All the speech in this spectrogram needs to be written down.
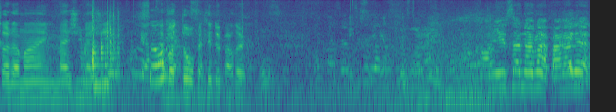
Ça. Magie, magie. À votre tour, faites les deux par deux. On s'en vient ça en avant, parallèle.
